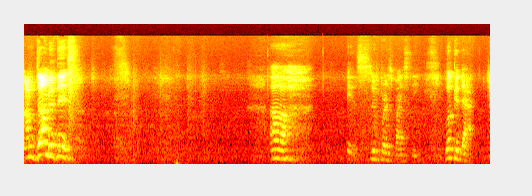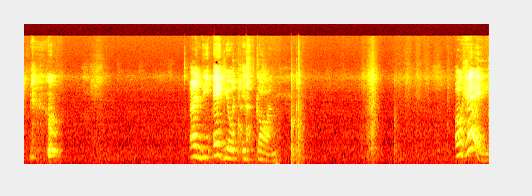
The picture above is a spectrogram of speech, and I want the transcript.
I'm done with this. Ah, it's super spicy. Look at that. and the egg yolk is gone. Okay,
